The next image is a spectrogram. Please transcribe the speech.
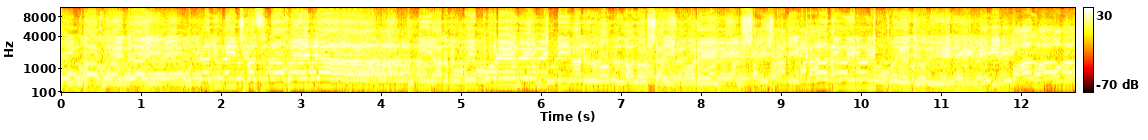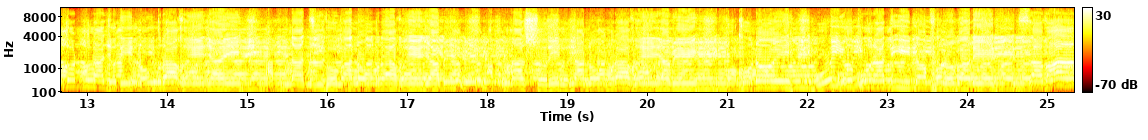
নোংরা হয়ে যায়, ওটা যদি ঝাঁসরা হয়ে যায়, দুনিয়ার মোহে পড়ে, দুনিয়ার লালসায় পড়ে, শয়তানি কাজ লিপ্ত হয়ে যদি এই পাল অন্তরটা যদি নোংরা হয়ে যায়, আপনার জিহবা নোংরা হয়ে যাবে, আপনার শরীরটা নোংরা হয়ে যাবে, কখনোই ওই অপরাধী নফরবানের জবান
